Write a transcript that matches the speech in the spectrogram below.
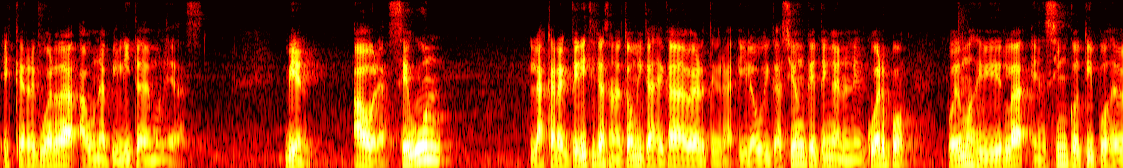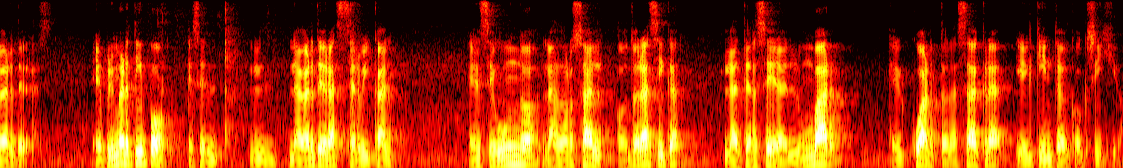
es que recuerda a una pilita de monedas. Bien, ahora, según las características anatómicas de cada vértebra y la ubicación que tengan en el cuerpo, podemos dividirla en cinco tipos de vértebras. El primer tipo es la vértebra cervical, el segundo la dorsal o torácica, la tercera el lumbar, el cuarto la sacra y el quinto el coxigio.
